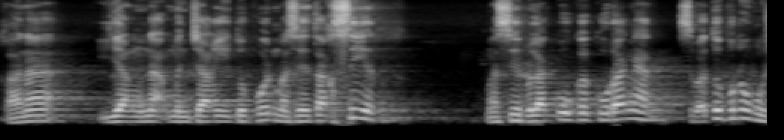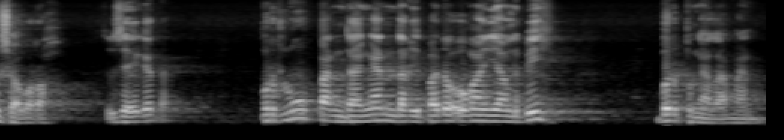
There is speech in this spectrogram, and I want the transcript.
karena yang nak mencari itu pun masih taksir. Masih berlaku kekurangan. Sebab itu perlu musyawarah. Itu saya kata. Perlu pandangan daripada orang yang lebih berpengalaman.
